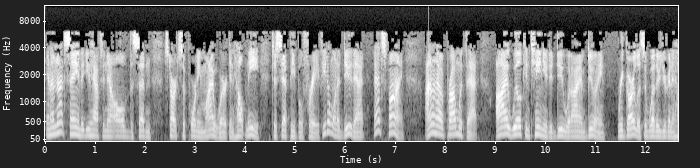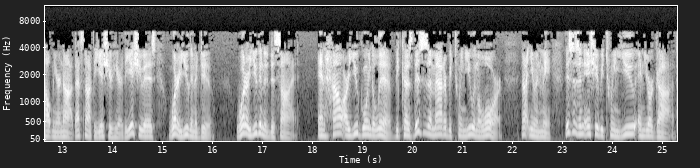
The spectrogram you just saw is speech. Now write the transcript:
And I'm not saying that you have to now all of a sudden start supporting my work and help me to set people free. If you don't want to do that, that's fine. I don't have a problem with that. I will continue to do what I am doing regardless of whether you're going to help me or not. That's not the issue here. The issue is, what are you going to do? What are you going to decide? And how are you going to live? Because this is a matter between you and the Lord. Not you and me. This is an issue between you and your God.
